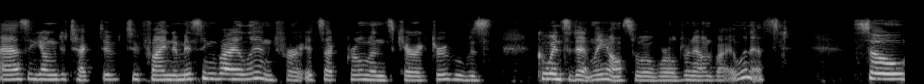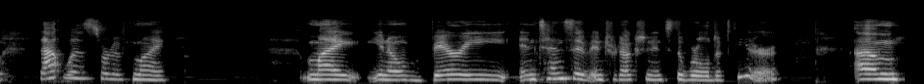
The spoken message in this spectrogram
as a young detective to find a missing violin for Itzhak Perlman's character, who was coincidentally also a world renowned violinist. So that was sort of my my you know very intensive introduction into the world of theater um,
